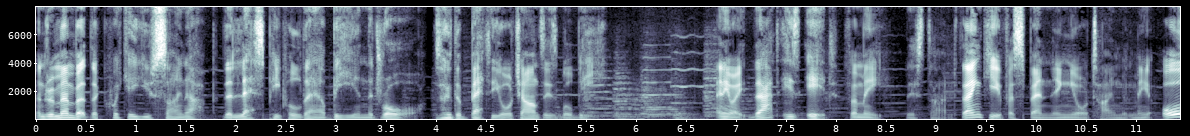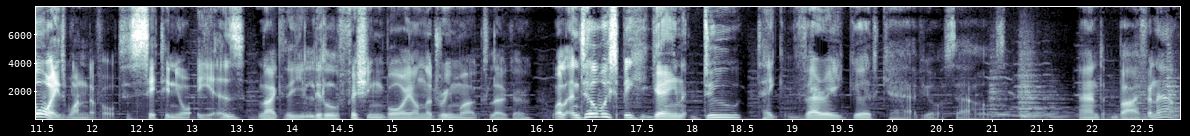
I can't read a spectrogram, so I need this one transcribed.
And remember, the quicker you sign up, the less people there'll be in the draw. So the better your chances will be. Anyway, that is it for me this time. Thank you for spending your time with me. Always wonderful to sit in your ears, like the little fishing boy on the DreamWorks logo. Well, until we speak again, do take very good care of yourselves. And bye for now.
